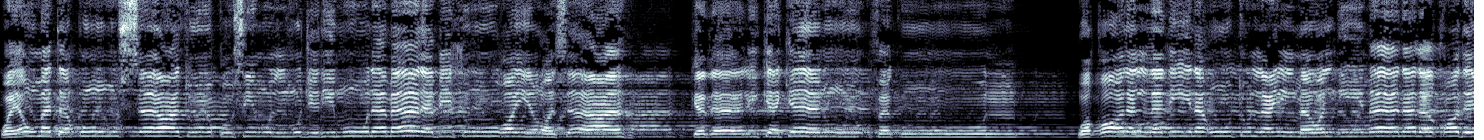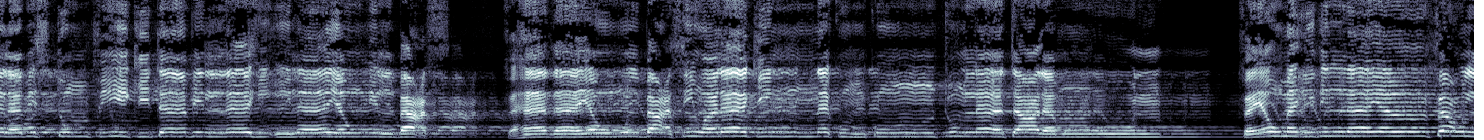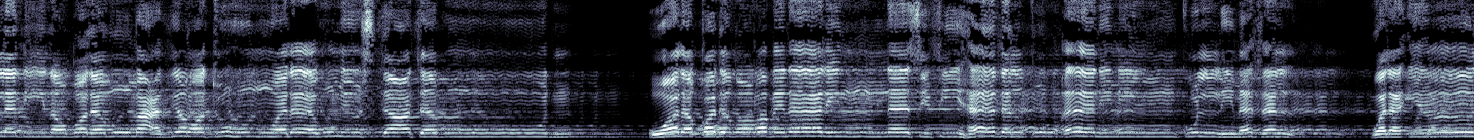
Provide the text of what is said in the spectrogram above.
ويوم تقوم الساعة يقسم المجرمون ما لبثوا غير ساعة. كذلك كانوا يؤفكون. وقال الذين أوتوا العلم والإيمان لقد لبثتم في كتاب الله إلى يوم البعث. فهذا يوم البعث ولكنكم كنتم لا تعلمون. فيومئذ لا ينفع الذين ظلموا معذرتهم ولا هم يستعتبون. ولقد ضربنا للناس في هذا القرآن من كل مثل ولئن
